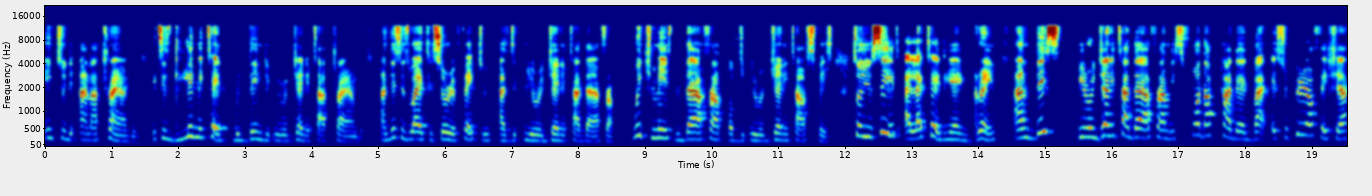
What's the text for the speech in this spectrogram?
into the anal triangle. It is limited within the urogenital triangle. And this is why it is so referred to as the urogenital diaphragm, which means the diaphragm of the urogenital space. So you see it highlighted here in green. And this urogenital diaphragm is further padded by a superior fascia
